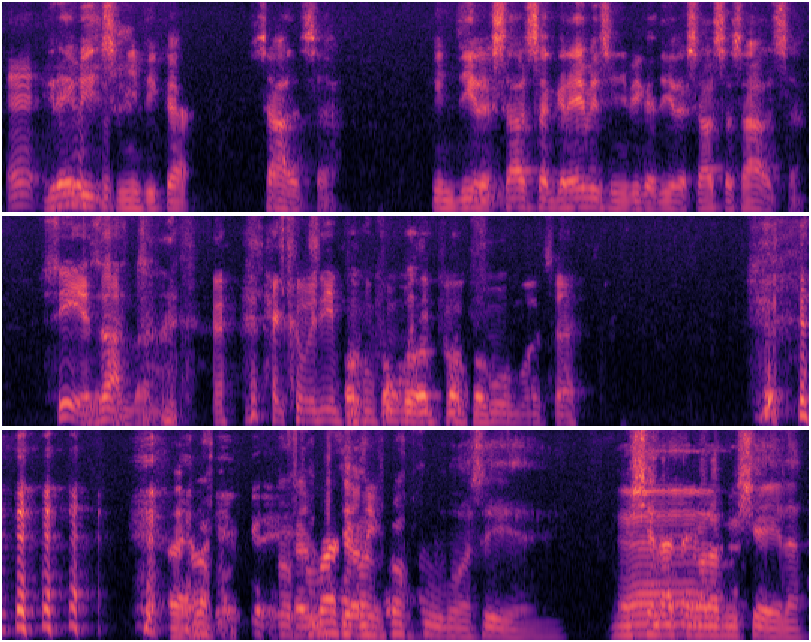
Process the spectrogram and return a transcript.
è- Gravy so- significa salsa. Quindi dire salsa gravy significa dire salsa salsa. Sì, Mi esatto. sembra- è come dire Poco- profumo di profumo, cioè. Eh, Profumata traduzioni- con profumo, sì. Miscelata Eh, con la miscela.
